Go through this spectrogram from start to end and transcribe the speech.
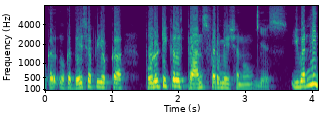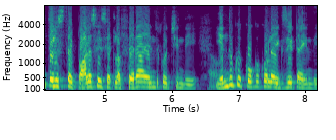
ఒక ఒక దేశపు యొక్క పొలిటికల్ ట్రాన్స్ఫర్మేషను ఇవన్నీ తెలుస్తాయి. పాలసీస్ ఎట్లా ఫెరా ఎందుకు వచ్చింది? ఎందుకు కోకోకోలా ఎగ్జిట్ అయింది?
